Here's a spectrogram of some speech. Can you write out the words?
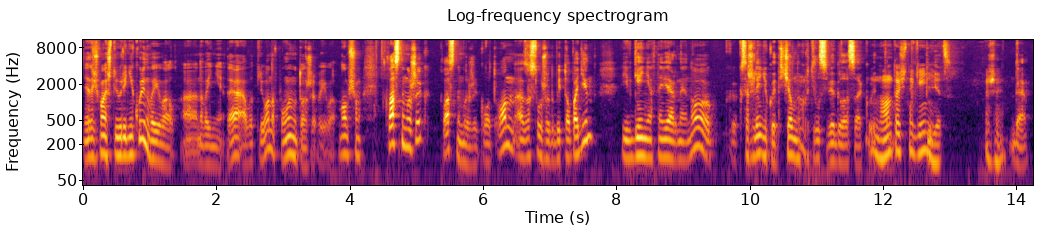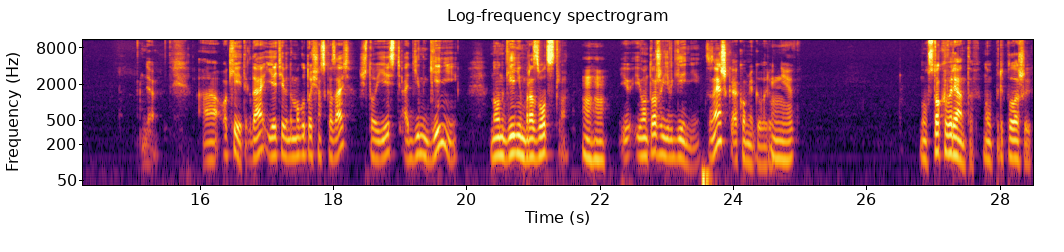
Я точно помню, что Юрий Никулин воевал э, на войне, да, а вот Леонов, по-моему, тоже воевал. Ну, в общем, классный мужик, классный мужик. Вот он э, заслуживает быть топ-1, Евгениев, наверное, но, к сожалению, какой-то чел накрутил себе голоса. какой-то. Но он точно гений Певец. же. Да. Да. А, окей, тогда я тебе могу точно сказать, что есть один гений, но он гений мразотства. Угу. И, и он тоже Евгений. Ты знаешь, о ком я говорю? Нет. Ну, столько вариантов. Ну, предположи.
